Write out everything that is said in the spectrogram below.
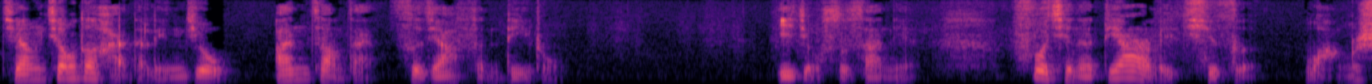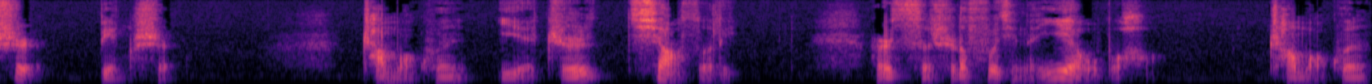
将焦德海的灵柩安葬在自家坟地中。一九四三年，父亲的第二位妻子王氏病逝，常宝坤也执孝子礼。而此时的父亲的业务不好，常宝坤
